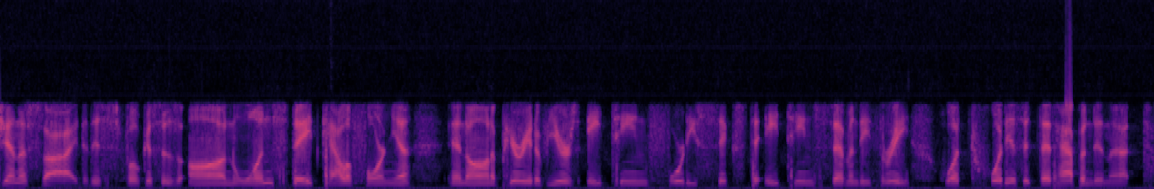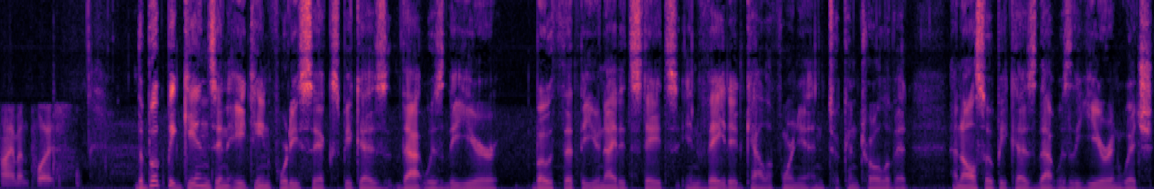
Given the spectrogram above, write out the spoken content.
genocide. This focuses on one state, California, and on a period of years 1846 to 1873. What what is it that happened in that time and place? The book begins in 1846 because that was the year both that the United States invaded California and took control of it, and also because that was the year in which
